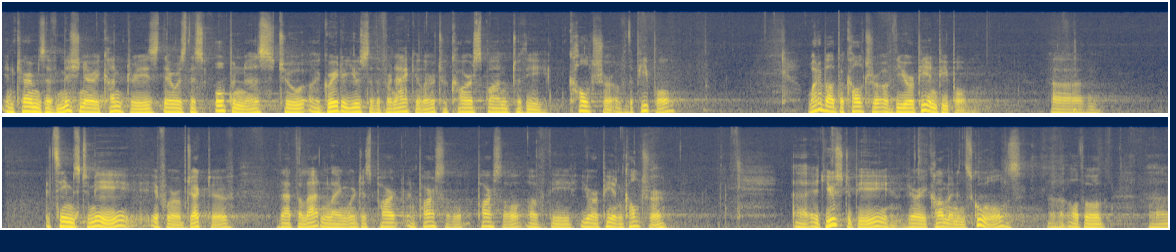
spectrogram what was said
in terms of missionary countries, there was this openness to a greater use of the vernacular to correspond to the culture of the people, what about the culture of the European people? Um, it seems to me, if we're objective, that the Latin language is part and parcel, parcel of the European culture. Uh, it used to be very common in schools, uh, although uh,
